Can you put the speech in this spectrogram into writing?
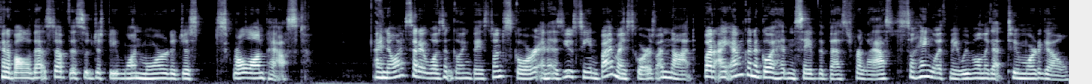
kind of all of that stuff, this would just be one more to just scroll on past. I know I said I wasn't going based on score, and as you've seen by my scores, I'm not. But I am going to go ahead and save the best for last, so hang with me. We've only got two more to go.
